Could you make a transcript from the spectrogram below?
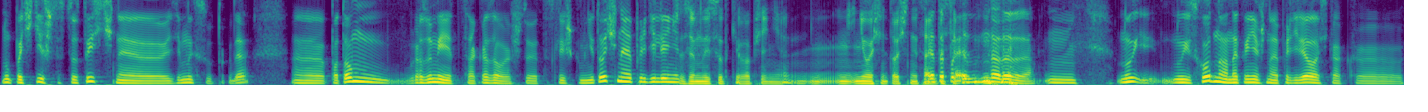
ну, почти 600-тысячная земных суток, да. Потом, разумеется, оказалось, что это слишком неточное определение. Что земные сутки вообще не, не, не очень точные сами это, Да-да-да. Ну, ну, исходно она, конечно, определялась как э,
